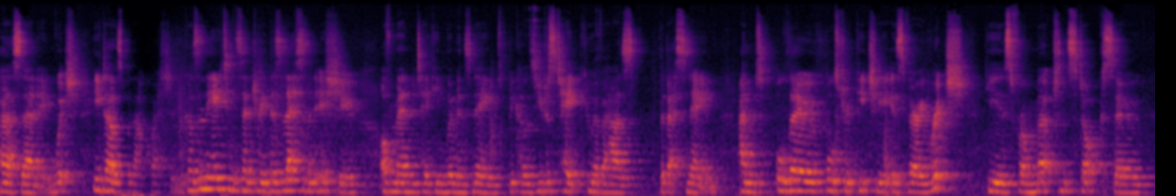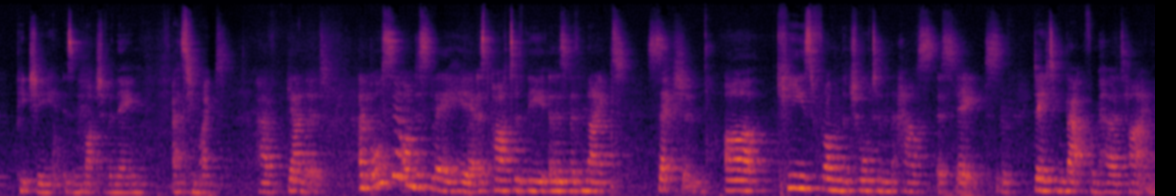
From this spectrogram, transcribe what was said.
her surname, which he does without question. Because in the 18th century, there's less of an issue of men taking women's names because you just take whoever has the best name. And although Bulstrode Peachey is very rich, he is from merchant stock, so Peachey isn't much of a name, as you might have gathered. And also on display here, as part of the Elizabeth Knight section, are keys from the Chawton House estate, sort of dating back from her time.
